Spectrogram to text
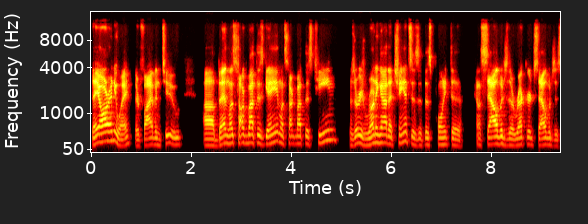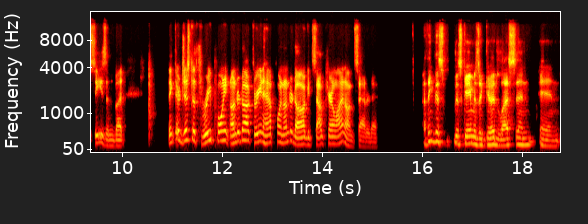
they are anyway. They're five and two. Uh, ben, let's talk about this game. Let's talk about this team. Missouri's running out of chances at this point to kind of salvage their record, salvage the season, but I think they're just a three point underdog, three and a half point underdog at South Carolina on Saturday. I think this this game is a good lesson in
